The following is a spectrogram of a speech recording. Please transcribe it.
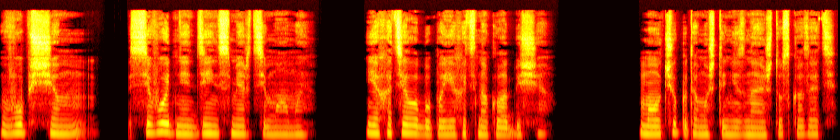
В общем, сегодня день смерти мамы. Я хотела бы поехать на кладбище. Молчу, потому что не знаю, что сказать.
